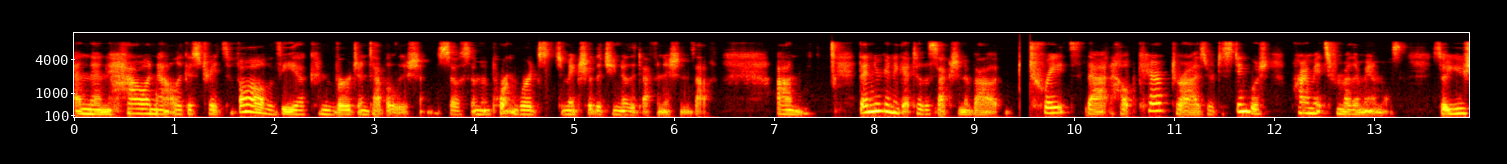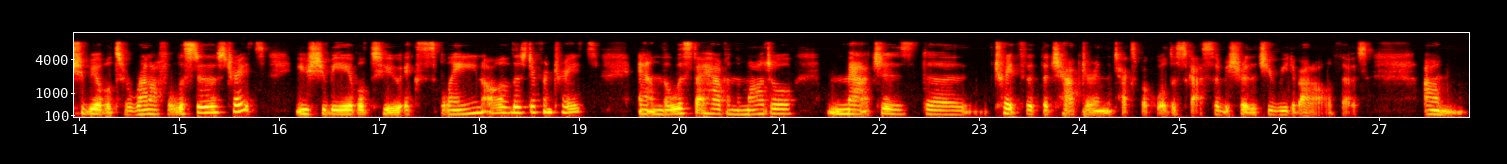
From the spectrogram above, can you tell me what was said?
and then how analogous traits evolve via convergent evolution. So some important words to make sure that you know the definitions of. Um, then you're going to get to the section about traits that help characterize or distinguish primates from other mammals. So you should be able to run off a list of those traits. You should be able to explain all of those different traits. And the list I have in the module matches the traits that the chapter in the textbook will discuss. So be sure that you read about all of those. Um,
